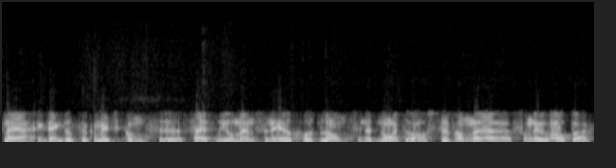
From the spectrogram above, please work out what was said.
Nou ja, ik denk dat het ook een beetje komt. Vijf miljoen mensen in een heel groot land in het noordoosten van, van Europa.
